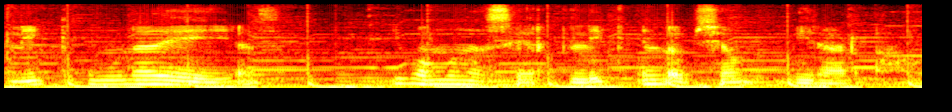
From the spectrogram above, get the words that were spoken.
clic en una de ellas y vamos a hacer clic en la opción mirar ahora.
